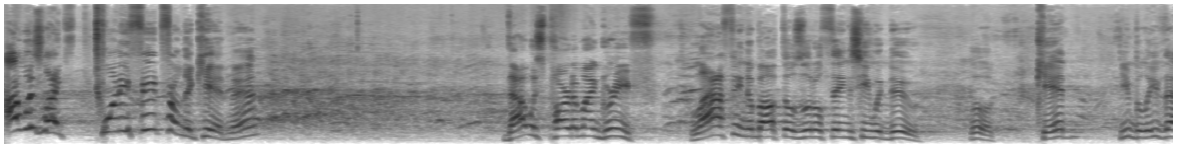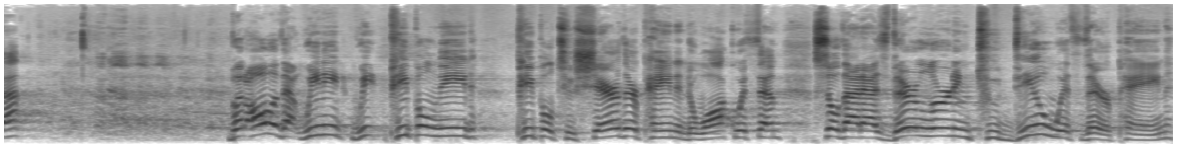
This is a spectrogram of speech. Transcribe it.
I was like 20 feet from the kid, man. That was part of my grief, laughing about those little things he would do. Little kid, you believe that? But all of that, we need, we, people need people to share their pain and to walk with them so that as they're learning to deal with their pain,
